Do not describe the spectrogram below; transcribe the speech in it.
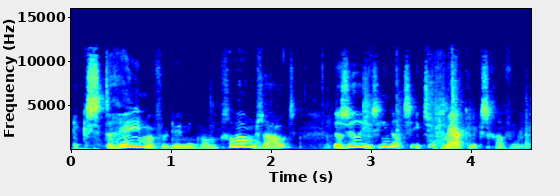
extreme verdunning van gewoon zout, dan zul je zien dat ze iets opmerkelijks gaan voelen.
